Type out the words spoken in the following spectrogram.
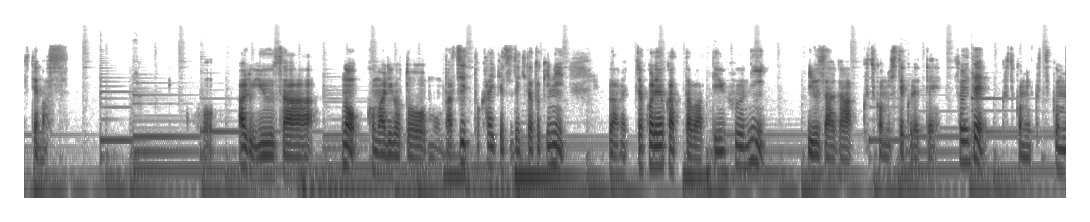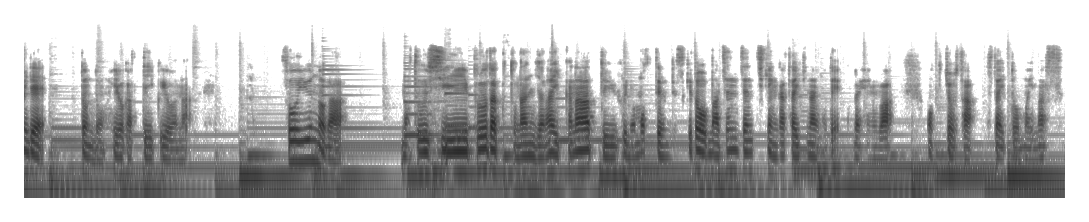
してます。こうあるユーザーの困りごとをもうバチッと解決できたときに、うわ、めっちゃこれ良かったわっていうふうにユーザーが口コミしてくれて、それで口コミ口コミでどんどん広がっていくような、そういうのが、まあ、2C プロダクトなんじゃないかなというふうに思ってるんですけど、まあ、全然知見が足りてないので、この辺はもっと調査したいと思います。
